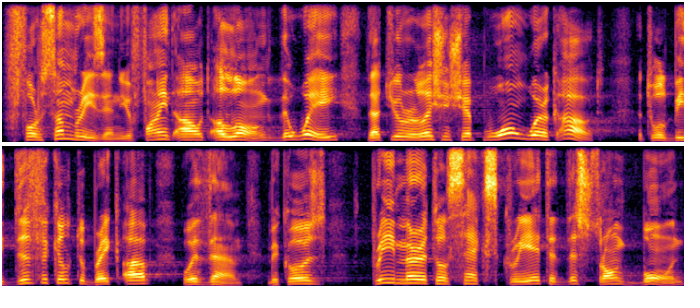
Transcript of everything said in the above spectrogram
for some reason you find out along the way that your relationship won't work out it will be difficult to break up with them because premarital sex created this strong bond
